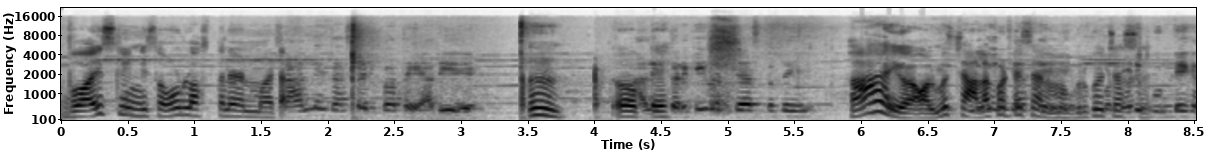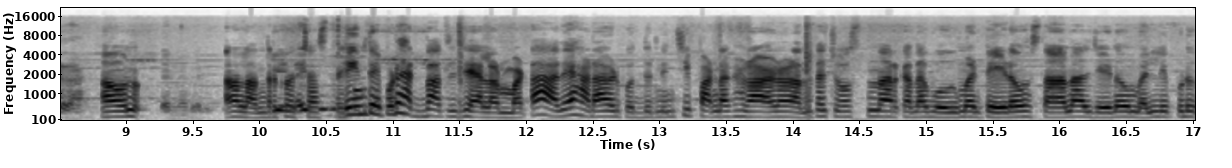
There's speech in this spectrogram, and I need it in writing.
వాయిస్లు ఇన్ని సౌండ్లు వస్తున్నాయి అనమాట ఓకే. ఆల్మోస్ట్ చాలా కొట్టేశాను ముగ్గురికి కదా అవును. వాళ్ళందరికీ వచ్చేస్తాయి. దీంతో ఇప్పుడు హెడ్ బాత్లు చేయాలన్నమాట. అదే హడావిడి పొద్దున్న నుంచి పండగ హడావిడి అంతా చూస్తున్నారు కదా భోగిమంట వేయడం స్నానాలు చేయడం మళ్ళీ ఇప్పుడు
